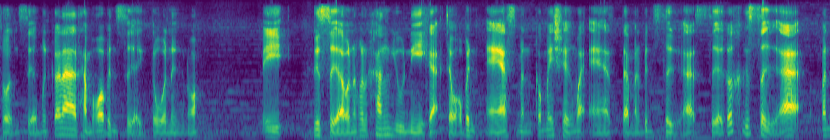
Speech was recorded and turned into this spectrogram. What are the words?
ส่วนเสือมืดก็น่าทำเพราะว่าเป็นเสืออีกตัวหนึ่งเนาะไอคือเสือมันค่อนข้างยูนิคอะจะบอกว่าเป็นแอสมันก็ไม่เชิงว่าแอสแต่มันเป็นเสือเสือก็คือเสือมัน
